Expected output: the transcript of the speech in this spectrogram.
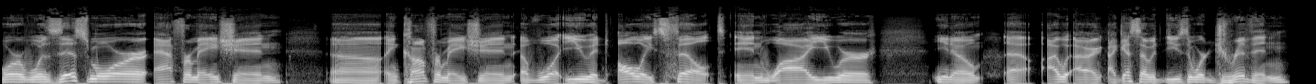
or was this more affirmation? uh, and confirmation of what you had always felt and why you were, you know, uh, I, I, I guess I would use the word driven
